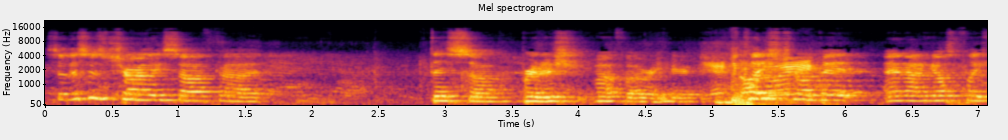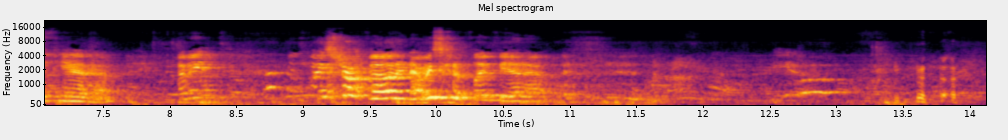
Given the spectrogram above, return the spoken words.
So this is Charlie Southcott. This uh, British mofo right here. Yeah, he plays trumpet and uh, he also plays piano. I mean, he plays trombone and now he's gonna play piano.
